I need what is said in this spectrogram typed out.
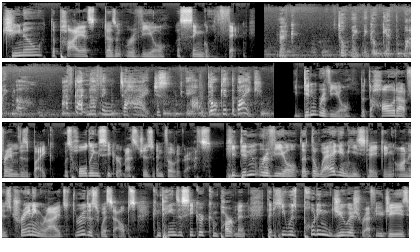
Gino the Pious doesn't reveal a single thing. Mick, don't make me go get the bike. Oh, I've got nothing to hide. Just go get the bike. He didn't reveal that the hollowed out frame of his bike was holding secret messages and photographs. He didn't reveal that the wagon he's taking on his training rides through the Swiss Alps contains a secret compartment that he was putting Jewish refugees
